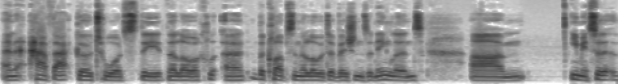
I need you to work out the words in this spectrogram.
and have that go towards the the lower uh, the clubs in the lower divisions in England. Um, you mean so,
